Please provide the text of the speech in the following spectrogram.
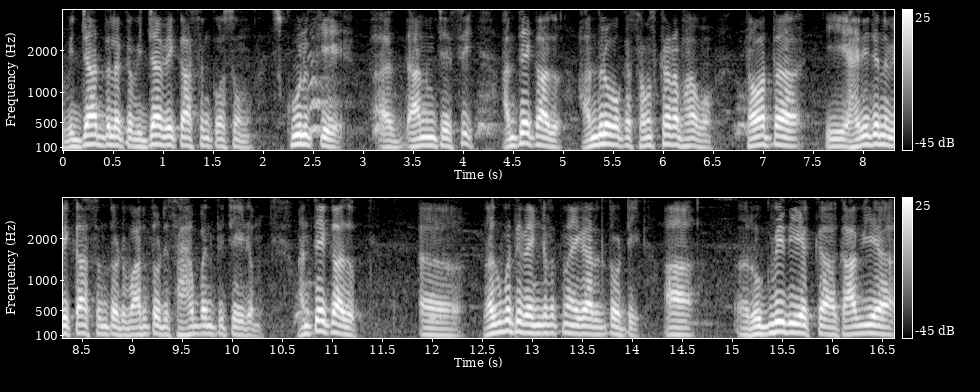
విద్యార్థులకు విద్యా వికాసం కోసం స్కూల్కి దానం చేసి అంతేకాదు అందులో ఒక సంస్కరణ భావం. తర్వాత ఈ హరిజన వికాసంతో వారితో సహబంతి చేయడం. అంతేకాదు రఘుపతి వెంకటనాయ గారితో ఆ ఋగ్వేది యొక్క కావ్య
